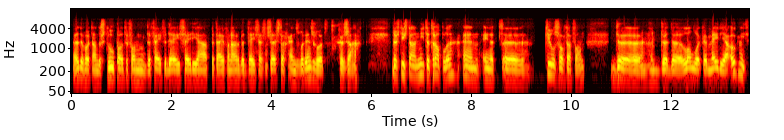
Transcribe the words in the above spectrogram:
Er wordt aan de stoelpoten van de VVD, CDA, Partij van Arbeid, D66 enzovoort enzovoort gezaagd. Dus die staan niet te trappelen. En in het uh, daarvan de, de, de landelijke media ook niet.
